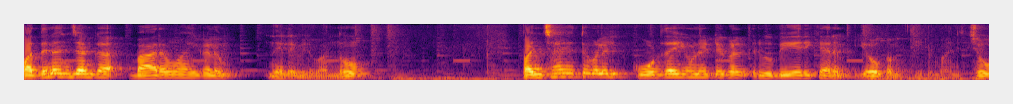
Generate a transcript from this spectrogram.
പതിനഞ്ചംഗ ഭാരവാഹികളും നിലവിൽ വന്നു. പഞ്ചായത്തുകളിൽ കൂടുതൽ യൂണിറ്റുകൾ രൂപീകരിക്കാനും യോഗം തീരുമാനിച്ചു.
